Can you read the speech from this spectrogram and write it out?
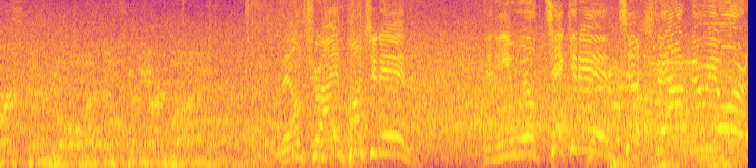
The. They'll try and punch it in. And he will take it in. Touchdown, New York!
